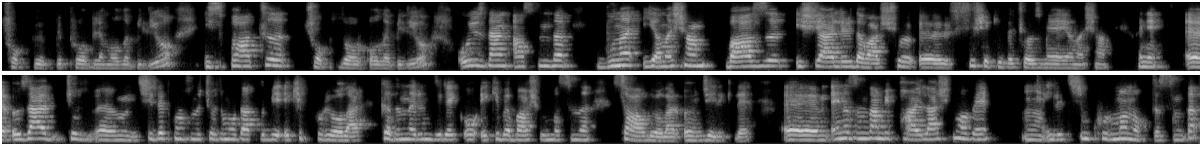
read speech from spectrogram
çok büyük bir problem olabiliyor. İspatı çok zor olabiliyor. O yüzden aslında buna yanaşan bazı iş yerleri de var. Şu, e, şu şekilde çözmeye yanaşan. Hani e, özel çöz, e, şiddet konusunda çözüm odaklı bir ekip kuruyorlar. Kadınların direkt o ekibe başvurmasını sağlıyorlar öncelikle. E, en azından bir paylaşma ve e, iletişim kurma noktasında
